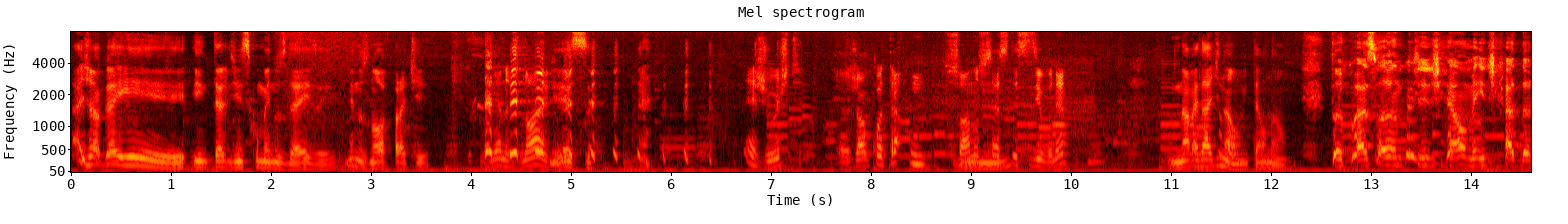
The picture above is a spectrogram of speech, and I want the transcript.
Aí joga aí inteligência com menos 10 aí. Menos 9 pra ti. Menos 9? Isso. é justo. Eu jogo contra um, só no Uhum. sucesso decisivo, né? Na verdade, não, então não. Tô quase falando pra gente realmente cada,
